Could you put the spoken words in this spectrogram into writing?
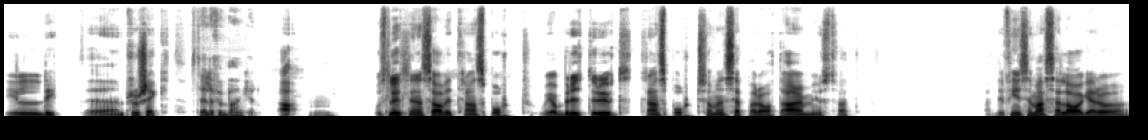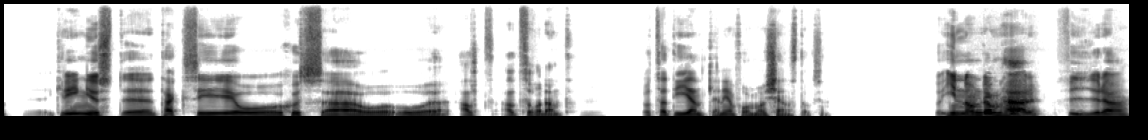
till ditt eh, projekt. Istället för banken. Och slutligen så har vi transport. Och jag bryter ut transport som en separat arm just för att att det finns en massa lagar och, kring just eh, taxi och skjutsa och, och allt, allt sådant. Trots att det egentligen är en form av tjänst också. Så inom de här fyra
